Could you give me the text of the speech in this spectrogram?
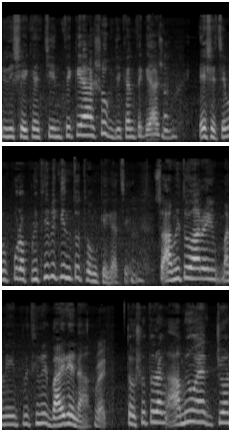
যদি সেইখানে চীন থেকে আসুক যেখান থেকে আসুক এসেছে এবং পুরো পৃথিবী কিন্তু থমকে গেছে। সো আমি তো আর এই মানে পৃথিবীর বাইরে না। রাইট তো সুতরাং আমিও একজন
